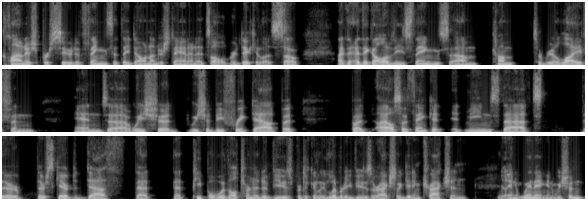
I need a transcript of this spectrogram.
clownish pursuit of things that they don't understand, and it's all ridiculous. So, I, th- I think all of these things um, come to real life, and and uh, we should we should be freaked out, but but I also think it it means that they're they're scared to death that that people with alternative views, particularly liberty views, are actually getting traction right. and winning. And we shouldn't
